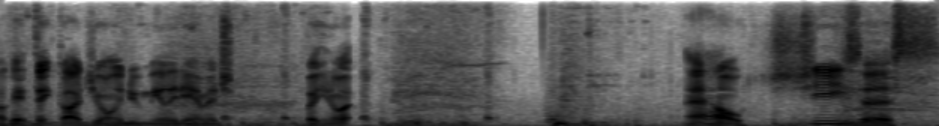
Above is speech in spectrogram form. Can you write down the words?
Okay, thank god you only do melee damage, but you know what? Ow, Jesus.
